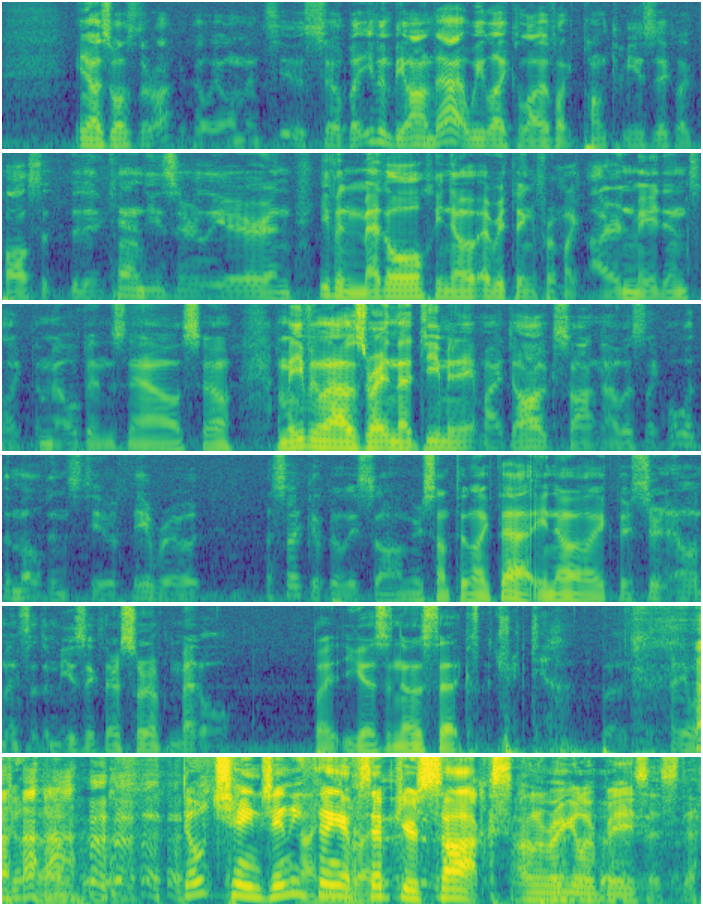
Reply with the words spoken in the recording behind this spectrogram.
you know, as well as the rockabilly element too. So, but even beyond that, we like a lot of like punk music, like Paul said, the Dead Kennedys earlier, and even metal. You know, everything from like Iron Maiden to like the Melvins now. So, I mean, even when I was writing that Demon Ate My Dog song, I was like, what would the Melvins do if they wrote a psychobilly song or something like that? You know, like there's certain elements of the music that are sort of metal, but you guys have noticed that because I tricked you. But anyway, um, Don't change anything right. except your socks on a regular basis.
